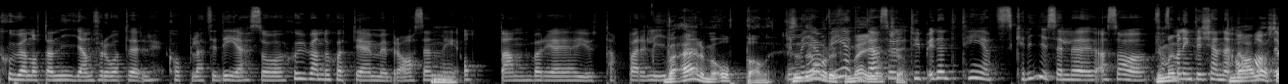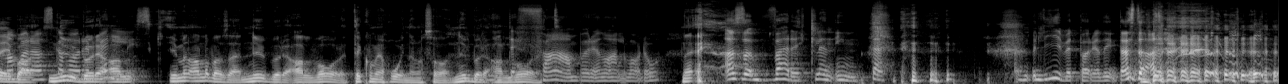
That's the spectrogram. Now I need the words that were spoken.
sjuan, åttan, nian för att återkoppla till det. Så sjuan då skötte jag mig bra. Sen i åttan började jag ju tappa det lite. Vad är det med åttan? Ja, men jag vet inte, alltså, typ identitetskris eller alltså, fast Ja, men man inte känner när alla av det, man bara ska nu vara börjar all, rebellisk. ja, men alla bara så här, nu börjar allvaret. Det kommer jag ihåg när de sa, nu börjar Inte allvaret. fan börjar något allvar då. Nej. Alltså verkligen inte. Livet började inte ens där.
